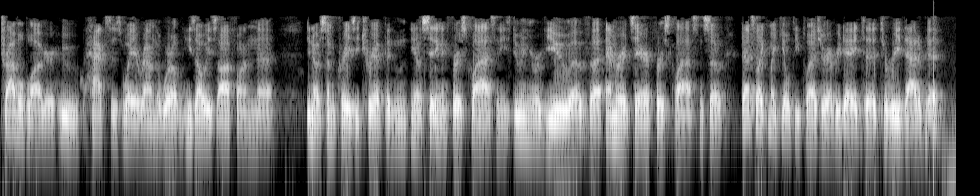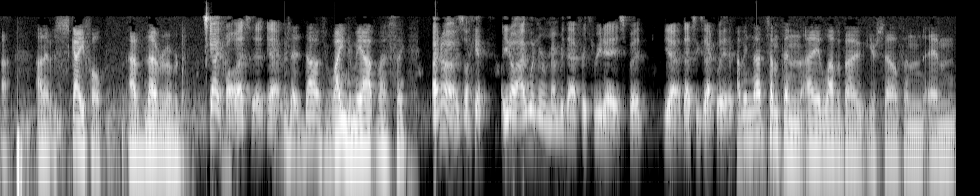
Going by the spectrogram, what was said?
travel blogger who hacks his way around the world. And he's always off on uh, you know some crazy trip and you know sitting in first class, and he's doing a review of uh, Emirates Air first class. And so that's like my guilty pleasure every day to to read that a bit. Uh, and it was Skyfall. I've never remembered. Skyfall, that's it. Yeah, it was, that was winding me up. I like, I know. I was like you know, I wouldn't remember that for three days, but yeah, that's exactly it. I mean, that's something I love about yourself, and um,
